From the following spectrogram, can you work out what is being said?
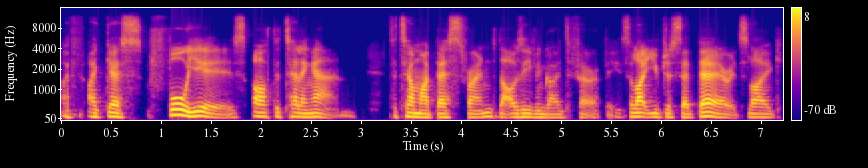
I, I guess, four years after telling Anne to tell my best friend that I was even going to therapy. So, like you've just said there, it's like,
